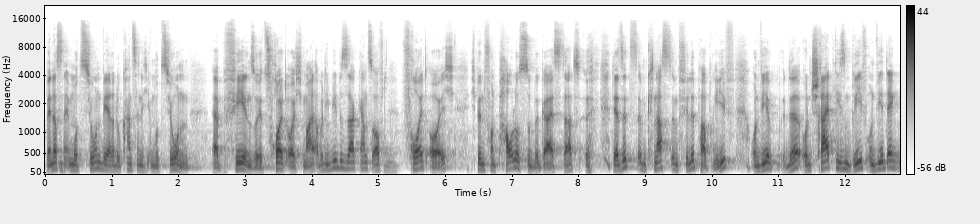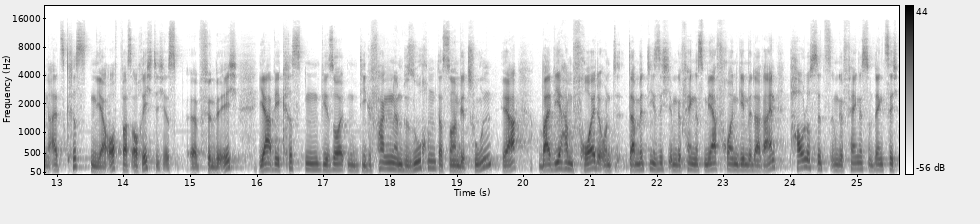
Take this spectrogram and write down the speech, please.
Wenn das eine Emotion wäre, du kannst ja nicht Emotionen befehlen, so jetzt freut euch mal. Aber die Bibel sagt ganz oft, freut euch. Ich bin von Paulus so begeistert. Der sitzt im Knast im Philippa-Brief und, ne, und schreibt diesen Brief und wir denken als Christen ja oft, was auch richtig ist, äh, finde ich, ja, wir Christen, wir sollten die Gefangenen besuchen, das sollen wir tun, ja, weil wir haben Freude und damit die sich im Gefängnis mehr freuen, gehen wir da rein. Paulus sitzt im Gefängnis und denkt sich,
